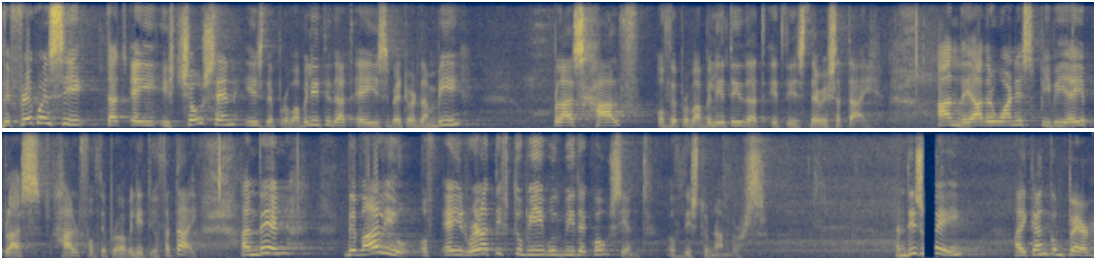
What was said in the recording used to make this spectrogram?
The frequency that A is chosen is the probability that A is better than B, plus half of the probability that it is, there is a tie. And the other one is PBA plus half of the probability of a tie. And then the value of A relative to B would be the quotient of these two numbers. And this way, I can compare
